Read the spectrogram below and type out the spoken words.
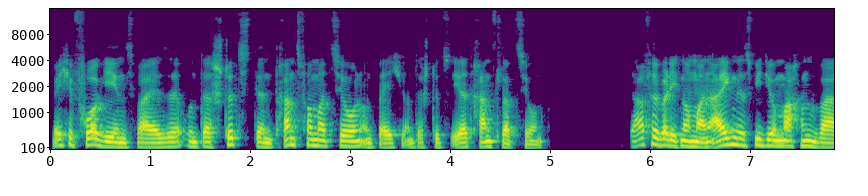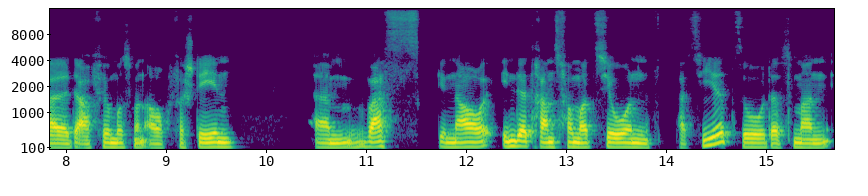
welche Vorgehensweise unterstützt denn Transformation und welche unterstützt eher Translation. Dafür werde ich nochmal ein eigenes Video machen, weil dafür muss man auch verstehen, ähm, was genau in der Transformation passiert, so dass man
